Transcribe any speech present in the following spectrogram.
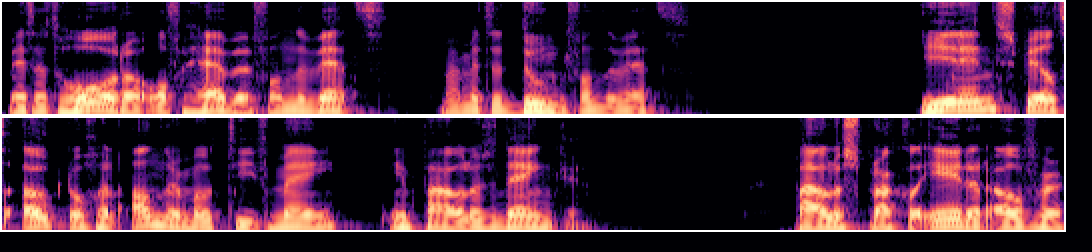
met het horen of hebben van de wet, maar met het doen van de wet. Hierin speelt ook nog een ander motief mee in Paulus' denken. Paulus sprak al eerder over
